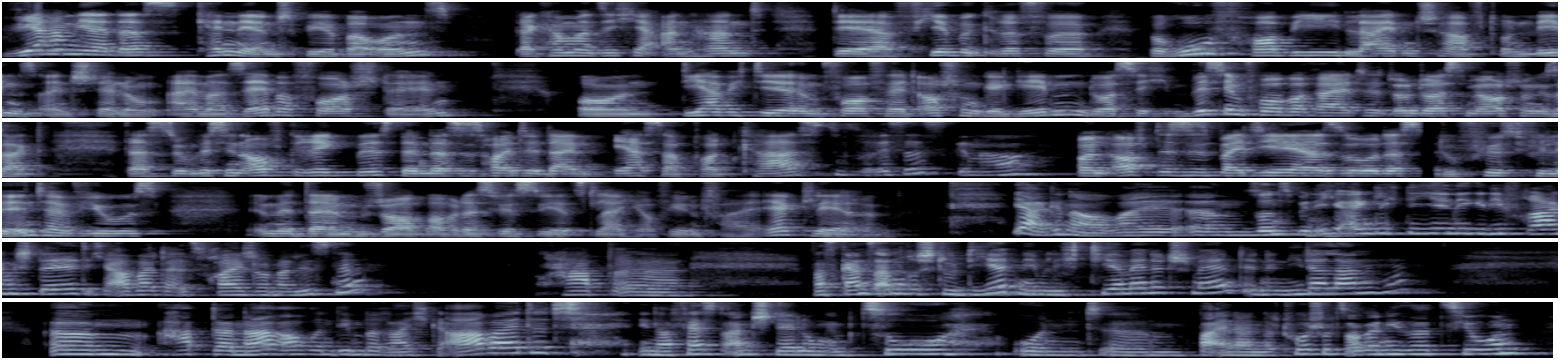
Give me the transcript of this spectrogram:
Wir haben ja das Kennenlernspiel bei uns. Da kann man sich ja anhand der vier Begriffe Beruf, Hobby, Leidenschaft und Lebenseinstellung einmal selber vorstellen. Und die habe ich dir im Vorfeld auch schon gegeben. Du hast dich ein bisschen vorbereitet und du hast mir auch schon gesagt, dass du ein bisschen aufgeregt bist, denn das ist heute dein erster Podcast. So ist es, genau. Und oft ist es bei dir ja so, dass du führst viele Interviews mit deinem Job, aber das wirst du jetzt gleich auf jeden Fall erklären. Ja, genau, weil ähm, sonst bin ich eigentlich diejenige, die Fragen stellt. Ich arbeite als freie Journalistin, habe äh, was ganz anderes studiert, nämlich Tiermanagement in den Niederlanden. Ähm, habe danach auch in dem Bereich gearbeitet, in einer Festanstellung im Zoo und ähm, bei einer Naturschutzorganisation.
